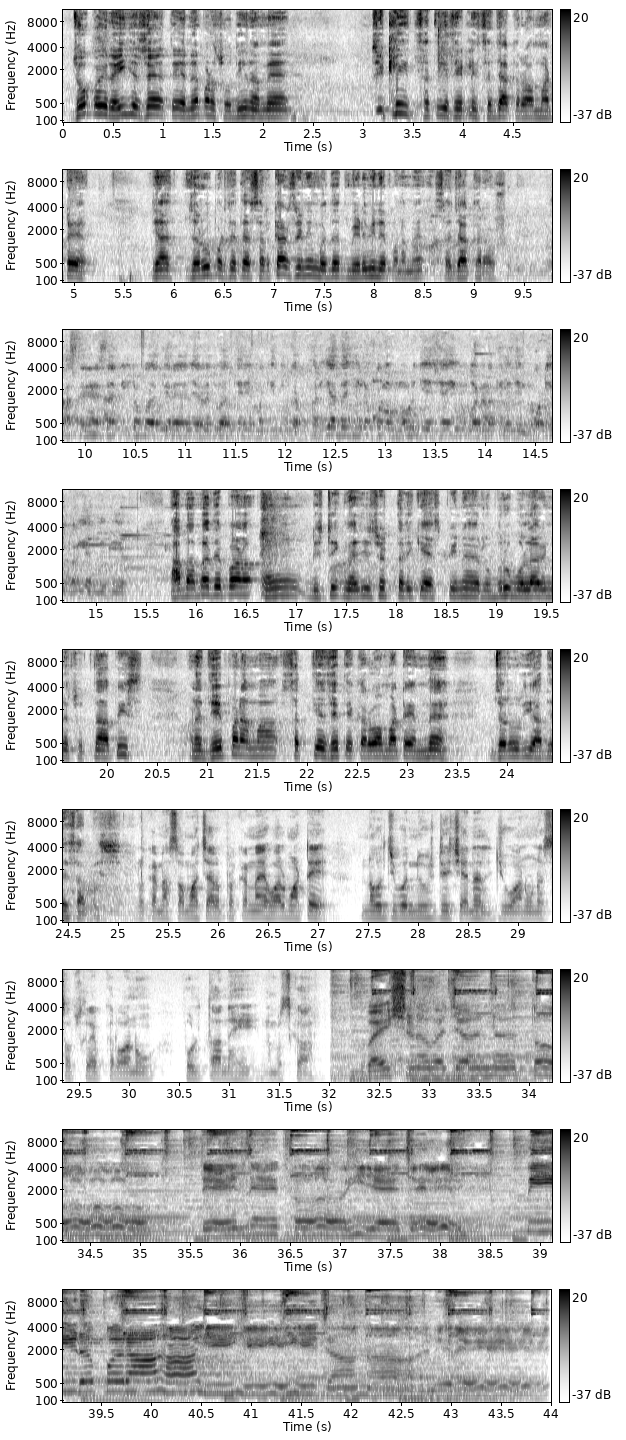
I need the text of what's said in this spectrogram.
જો કોઈ રહી જશે તો એને પણ શોધીને અમે જેટલી થતી હશે એટલી સજા કરવા માટે જ્યાં જરૂર પડશે ત્યાં સરકારશ્રીની મદદ મેળવીને પણ અમે સજા કરાવશું. ખાસ કરીને સાહેબ એ લોકો અત્યારે રજૂઆત કરી એમાં કીધું કે ફરિયાદ જ એ લોકોની મૂળ જે છે એ મુજબ નથી લીધી ખોટી ફરિયાદ લીધી આ બાબતે પણ હું ડિસ્ટ્રિક્ટ મેજિસ્ટ્રેટ તરીકે એસપીને રૂબરૂ બોલાવીને સૂચના આપીશ અને જે પણ આમાં સત્ય છે તે કરવા માટે એમને જરૂરી આદેશ આપીશ. પ્રકારના સમાચાર, પ્રકારના અહેવાલ માટે નવજીવન ન્યૂઝ ડે ચેનલ જોવાનું અને સબસ્ક્રાઇબ કરવાનું ભૂલતા નહીં. નમસ્કાર. વૈષ્ણવજન તો તેને કહીએ જે પીડ પરાઈ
